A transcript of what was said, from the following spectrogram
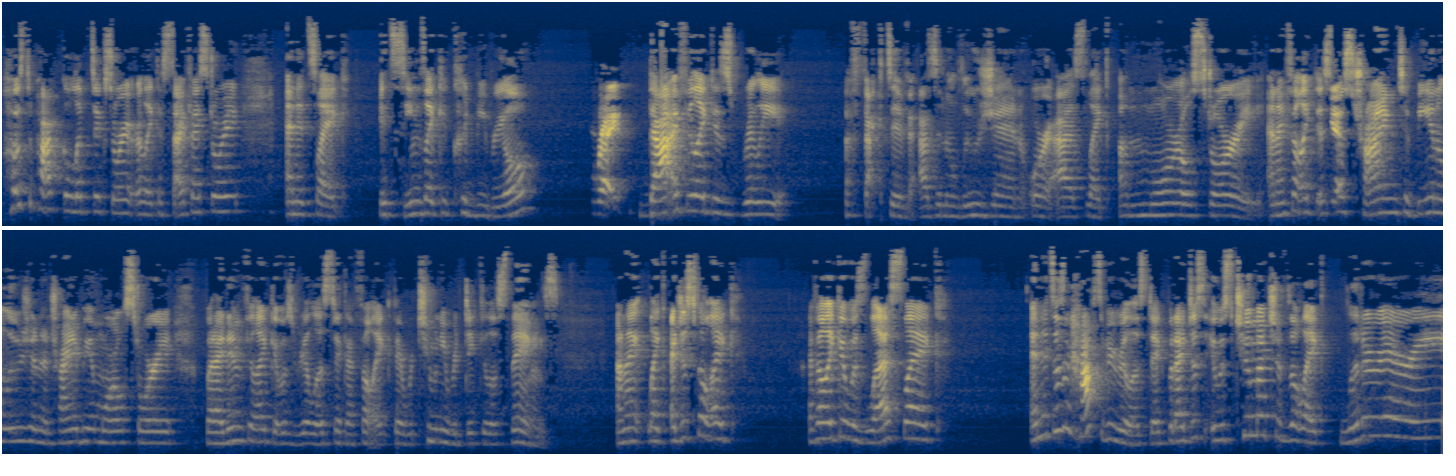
post apocalyptic story or like a sci-fi story and it's like it seems like it could be real Right. that I feel like is really effective as an illusion or as like a moral story. And I felt like this Yeah. was trying to be an illusion and trying to be a moral story, but I didn't feel like it was realistic. I felt like there were too many ridiculous things. And I like I just felt like I felt like it was less like and it doesn't have to be realistic, but I just it was too much of the like literary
